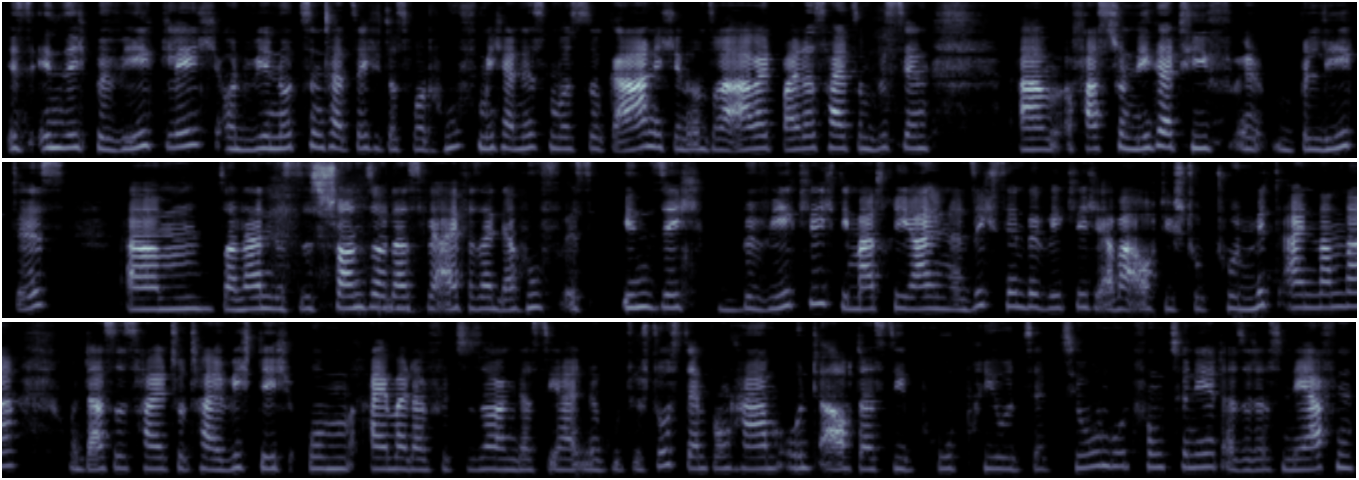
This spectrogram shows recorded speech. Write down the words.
ist in sich beweglich und wir nutzen tatsächlich das Wort Hufmechanismus so gar nicht in unserer Arbeit, weil das halt so ein bisschen ähm, fast schon negativ äh, belegt ist. Ähm, sondern es ist schon so, dass wir einfach sagen, der Huf ist in sich beweglich, die Materialien an sich sind beweglich, aber auch die Strukturen miteinander. Und das ist halt total wichtig, um einmal dafür zu sorgen, dass sie halt eine gute Stoßdämpfung haben und auch, dass die Propriozeption gut funktioniert, also das Nerven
